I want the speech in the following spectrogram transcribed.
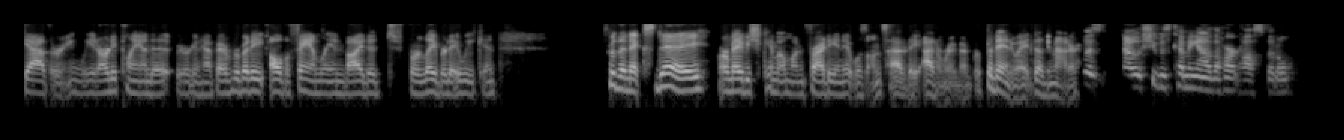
gathering. We had already planned it. We were going to have everybody all the family invited for labor day weekend. For the next day or maybe she came home on friday and it was on saturday i don't remember but anyway it doesn't matter. It was, no she was coming out of the heart hospital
